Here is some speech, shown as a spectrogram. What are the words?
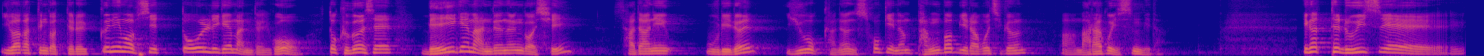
이와 같은 것들을 끊임없이 떠올리게 만들고 또 그것에 매이게 만드는 것이 사단이 우리를 유혹하는 속이는 방법이라고 지금 어, 말하고 있습니다. 이 같은 루이스의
